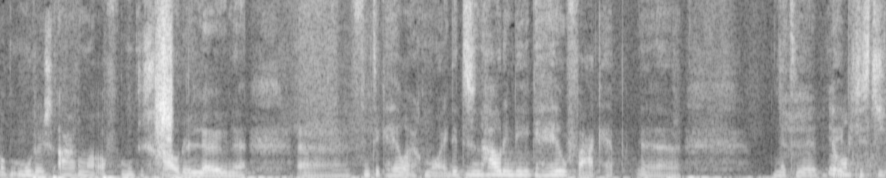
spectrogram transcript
op moeders armen of moeders schouder leunen, eh, vind ik heel erg mooi. Dit is een houding die ik heel vaak heb eh, met de Ja, babytjes die...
